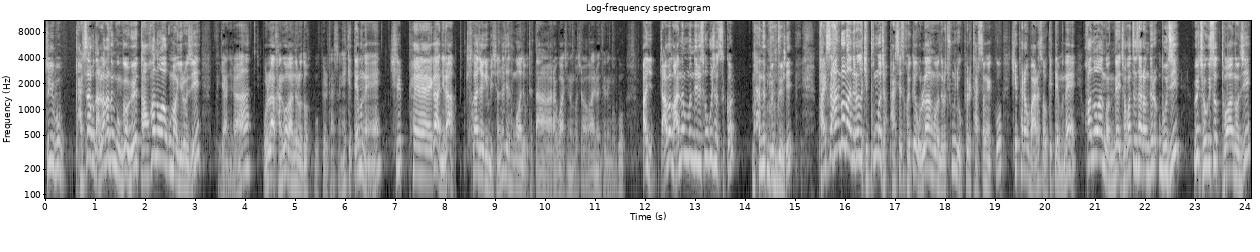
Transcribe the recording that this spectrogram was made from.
저기 뭐, 발사하고 날아가는 건가? 왜 다 환호하고 막 이러지? 그게 아니라, 올라간 것만으로도 목표를 달성했기 때문에, 실패가 아니라, 추가적인 미션을 이제 성공하지 못했다라고 하시는 거죠. 알면 되는 거고. 아니, 아마 많은 분들이 속으셨을걸? 많은 분들이 발사한 것만으로도 기쁜 거죠. 발사해서 거기까지 올라간 것만으로 충분히 목표를 달성했고 실패라고 말할 수 없기 때문에 환호한 건데 저 같은 사람들은 뭐지? 왜 저기서 더안 오지?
